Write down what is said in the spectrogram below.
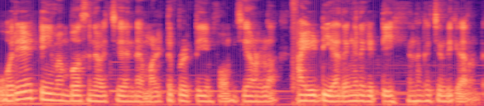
ഒരേ ടീം മെമ്പേഴ്സിനെ വെച്ച് തന്നെ മൾട്ടിപ്പിൾ ടീം ഫോം ചെയ്യാനുള്ള ഐഡിയ അതെങ്ങനെ കിട്ടി എന്നൊക്കെ ചിന്തിക്കാറുണ്ട്.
